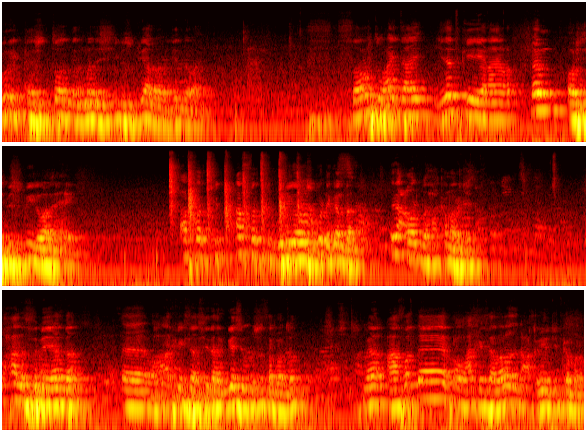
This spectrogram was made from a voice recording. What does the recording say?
Guri kastoo degmada shibis ku yaalla laba jidla waay sababtu waxay tahay jidadkii yaraayo dhan oo yili waa la xiray afarti afarti guriyoo isku dhiganba dhinac walba waxaa ka mara waxaa la sameeyey hadda waxaa arkaysaa sida hargeysa u dhisan taqato meel caafad dheer oo waxaa arkaysaa labada dhinac kaliyo jid ka maro.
